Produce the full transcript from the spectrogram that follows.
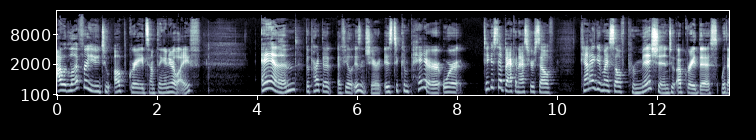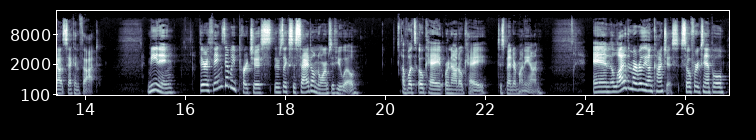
I would love for you to upgrade something in your life. And the part that I feel isn't shared is to compare or take a step back and ask yourself, can I give myself permission to upgrade this without second thought? Meaning, there are things that we purchase, there's like societal norms, if you will, of what's okay or not okay to spend our money on. And a lot of them are really unconscious. So, for example,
